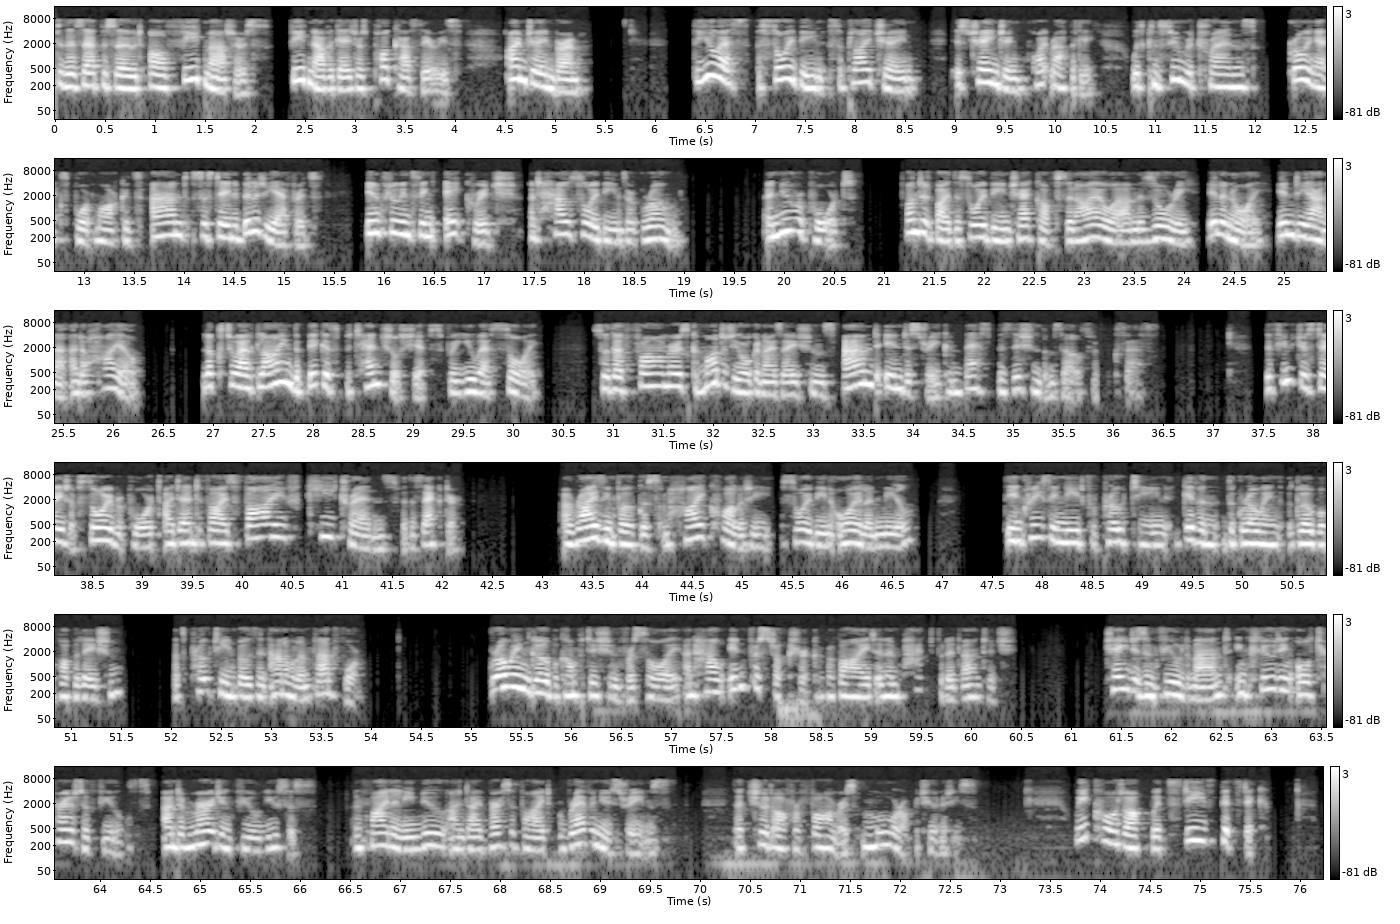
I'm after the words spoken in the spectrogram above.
Welcome to this episode of Feed Matters, Feed Navigator's podcast series. I'm Jane Byrne. The US soybean supply chain is changing quite rapidly with consumer trends, growing export markets, and sustainability efforts influencing acreage and how soybeans are grown. A new report, funded by the soybean checkoffs in Iowa, Missouri, Illinois, Indiana, and Ohio, looks to outline the biggest potential shifts for US soy so that farmers, commodity organisations, and industry can best position themselves for success. The Future State of Soy report identifies five key trends for the sector a rising focus on high quality soybean oil and meal, the increasing need for protein given the growing global population, that's protein both in animal and plant form, growing global competition for soy and how infrastructure can provide an impactful advantage. Changes in fuel demand, including alternative fuels and emerging fuel uses. And finally, new and diversified revenue streams that should offer farmers more opportunities. We caught up with Steve Pitstick,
